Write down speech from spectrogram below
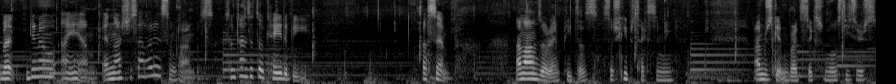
but you know, I am. And that's just how it is sometimes. Sometimes it's okay to be a simp. My mom's ordering pizzas, so she keeps texting me. I'm just getting breadsticks from Little Caesars.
